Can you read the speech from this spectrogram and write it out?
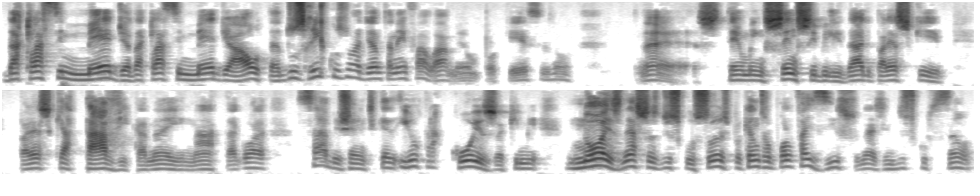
da classe média, da classe média alta, dos ricos não adianta nem falar mesmo, porque esses não, né, têm uma insensibilidade, parece que parece que atávica, né, inata. Agora, sabe, gente, que, e outra coisa que me, nós nessas discussões, porque antropólogo faz isso, né, gente, discussão,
